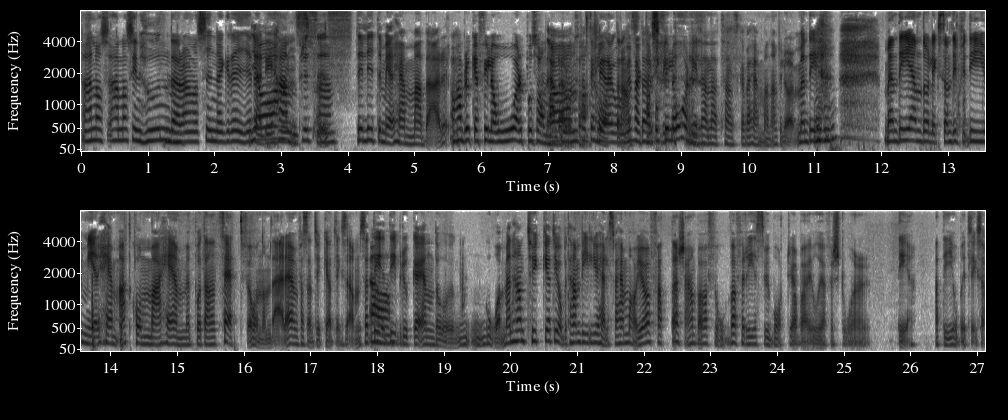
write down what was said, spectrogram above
Han, har, han har sin hund där och han har sina grejer där. Det är han- hans. precis. Det är lite mer hemma där. Och han brukar fylla år på sommaren där Ja, också. fast det Flera gånger han. Så faktiskt. därför vill, vill han att han ska vara hemma när han fyller år. Men det, men det är ändå liksom, det, det är ju mer hem, att komma hem på ett annat sätt för honom där. Även fast han tycker att liksom, så att Ja. det, det brukar ändå gå. Men han tycker att det är jobbigt. Han vill ju helst vara hemma. Och jag fattar så. Han bara, varför, varför reser vi bort? Jag bara, jo jag förstår det. Att det är jobbigt liksom.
